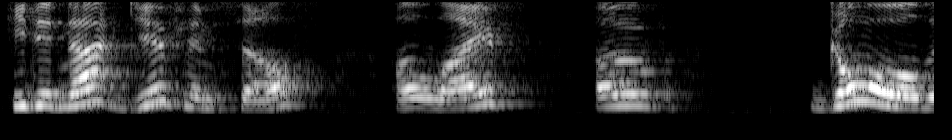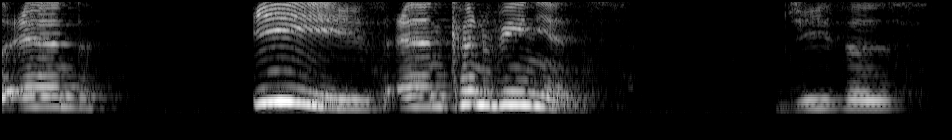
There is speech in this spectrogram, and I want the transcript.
He did not give himself a life of gold and ease and convenience. Jesus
